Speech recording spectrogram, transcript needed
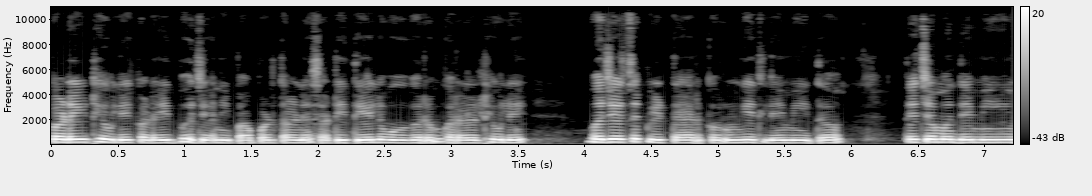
कढई ठेवली कढईत भजी आणि पापड तळण्यासाठी तेल व गरम करायला ठेवले. भज्याचं पीठ तयार करून घेतले मी इथं. त्याच्यामध्ये मी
